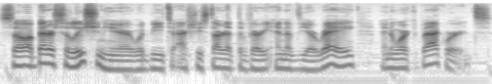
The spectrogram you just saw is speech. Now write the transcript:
So a better solution here would be to actually start at the very end of the array and work backwards.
